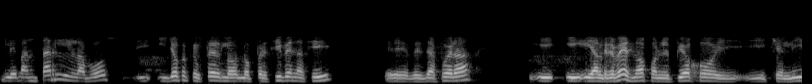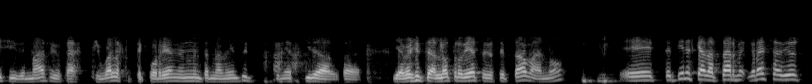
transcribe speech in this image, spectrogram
levantarle la voz, y, yo creo que ustedes lo, perciben así eh, desde afuera, y, y, al revés, ¿no? Con el Piojo y, y Chelis y demás, y, o sea, igual hasta te corrían en un entrenamiento y tenías que ir a, o sea, y a ver si te, al otro día te aceptaban, ¿no? Eh, te tienes que adaptarme. Gracias a Dios,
